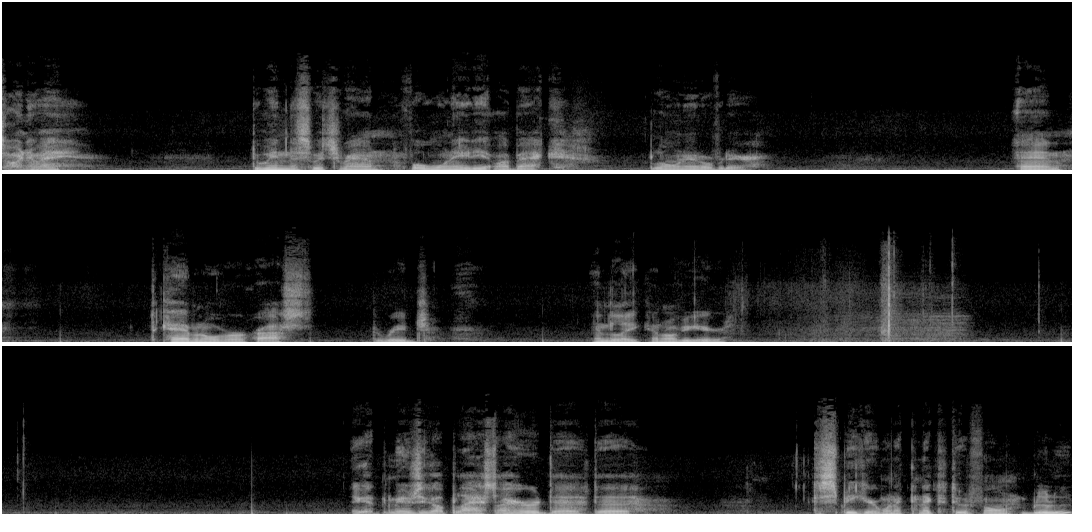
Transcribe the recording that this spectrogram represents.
So anyway, the wind has switched around full 180 at my back, blowing out over there. And the cabin over across the ridge and the lake. I don't know if you can hear it. Got the music up last. I heard the the the speaker when it connected to the phone. Bloop.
